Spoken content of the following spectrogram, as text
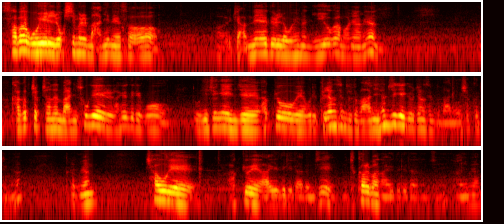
4박 5일 욕심을 많이 내서 어, 이렇게 안내해 드리려고 하는 이유가 뭐냐면 가급적 저는 많이 소개를 해드리고 또 이 중에 이제 학교에 우리 교장선생님들도 많이 현직의 교장선생님도 많이 오셨거든요. 그러면 차후에 학교의 아이들이라든지 뭐 특활반 아이들이라든지 아니면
